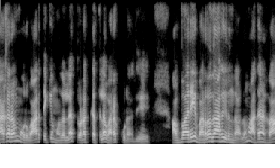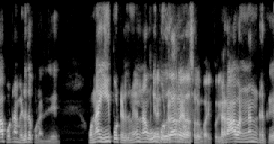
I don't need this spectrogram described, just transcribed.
ரகரம் ஒரு வார்த்தைக்கு முதல்ல தொடக்கத்துல வரக்கூடாது. அவ்வாறே வர்றதாக இருந்தாலும் அதை ரா போட்டு நம்ம எழுதக்கூடாது. ஒன்னா ஈ போட்டு எழுதணும் இல்லைன்னா ஊ போட்டு உதாரணம். ஏதாவது சொல்லுங்க பாரு புரியுது? ராவணன் இருக்கு.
